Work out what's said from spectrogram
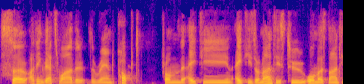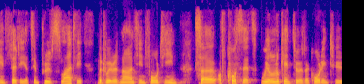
So I think that's why the, the Rand popped from the 1880s or 90s to almost 1930. It's improved slightly, but we're at 1914. So of course that's we'll look into it. According to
